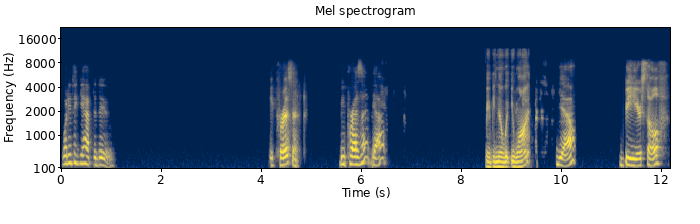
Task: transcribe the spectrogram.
What do you think you have to do? Be present. Be present, yeah. Maybe know what you want. Yeah. Be yourself.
